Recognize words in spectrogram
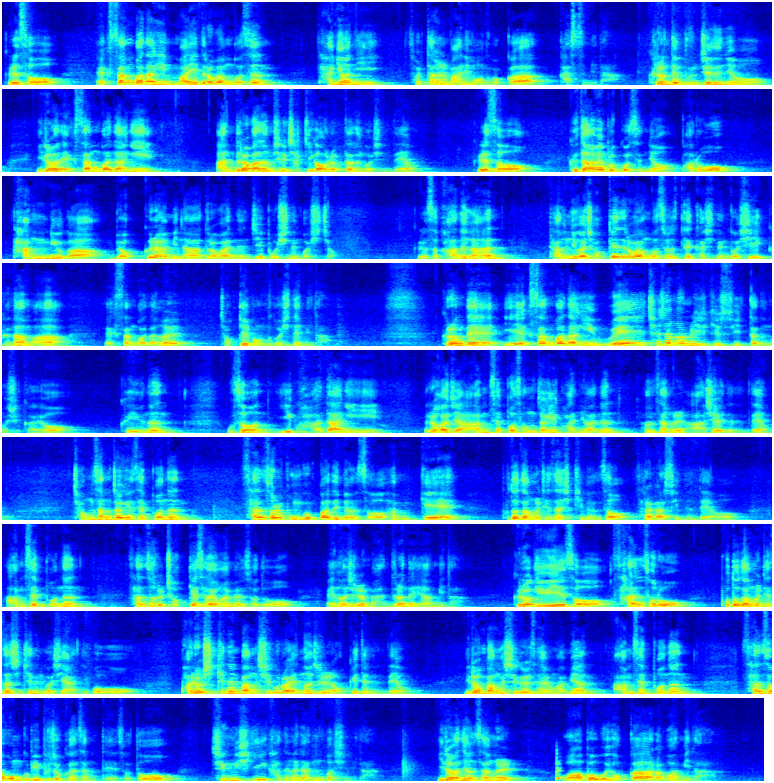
그래서 액상과당이 많이 들어간 것은 당연히 설탕을 많이 먹는 것과 같습니다. 그런데 문제는요, 이런 액상과당이 안 들어간 음식을 찾기가 어렵다는 것인데요. 그래서 그 다음에 볼 것은요, 바로 당류가 몇 그램이나 들어갔는지 보시는 것이죠. 그래서 가능한 당류가 적게 들어간 것을 선택하시는 것이 그나마 액상과당을 적게 먹는 것이 됩니다. 그런데 이 액상과당이 왜 췌장암을 일으킬 수 있다는 것일까요? 그 이유는 우선 이 과당이 여러 가지 암세포 성장에 관여하는 현상을 아셔야 되는데요. 정상적인 세포는 산소를 공급받으면서 함께 포도당을 대사시키면서 살아갈 수 있는데요. 암세포는 산소를 적게 사용하면서도 에너지를 만들어내야 합니다. 그러기 위해서 산소로 포도당을 대사시키는 것이 아니고 발효시키는 방식으로 에너지를 얻게 되는데요. 이런 방식을 사용하면 암세포는 산소 공급이 부족한 상태에서도 증식이 가능하다는 것입니다. 이러한 현상을 와보그 효과라고 합니다.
